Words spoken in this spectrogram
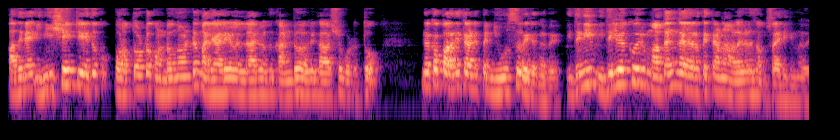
അതിനെ ഇനീഷ്യേറ്റ് ചെയ്ത് പുറത്തോട്ട് കൊണ്ടുവന്നുകൊണ്ട് മലയാളികൾ എല്ലാവരും അത് കണ്ടു അവർ കാശ് കൊടുത്തു. എന്നൊക്കെ പറഞ്ഞിട്ടാണ് ഇപ്പൊ ന്യൂസ് വരുന്നത്. ഇതിനെയും ഇതിലേക്ക് ഒരു മതം കലർത്തിട്ടാണ് ആളുകൾ സംസാരിക്കുന്നത്.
